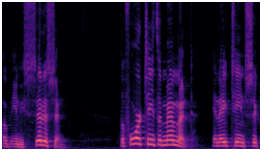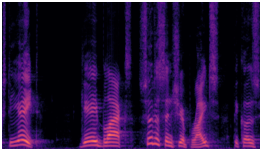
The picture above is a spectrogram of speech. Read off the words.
of any citizen. The 14th Amendment in 1868 gave blacks citizenship rights because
